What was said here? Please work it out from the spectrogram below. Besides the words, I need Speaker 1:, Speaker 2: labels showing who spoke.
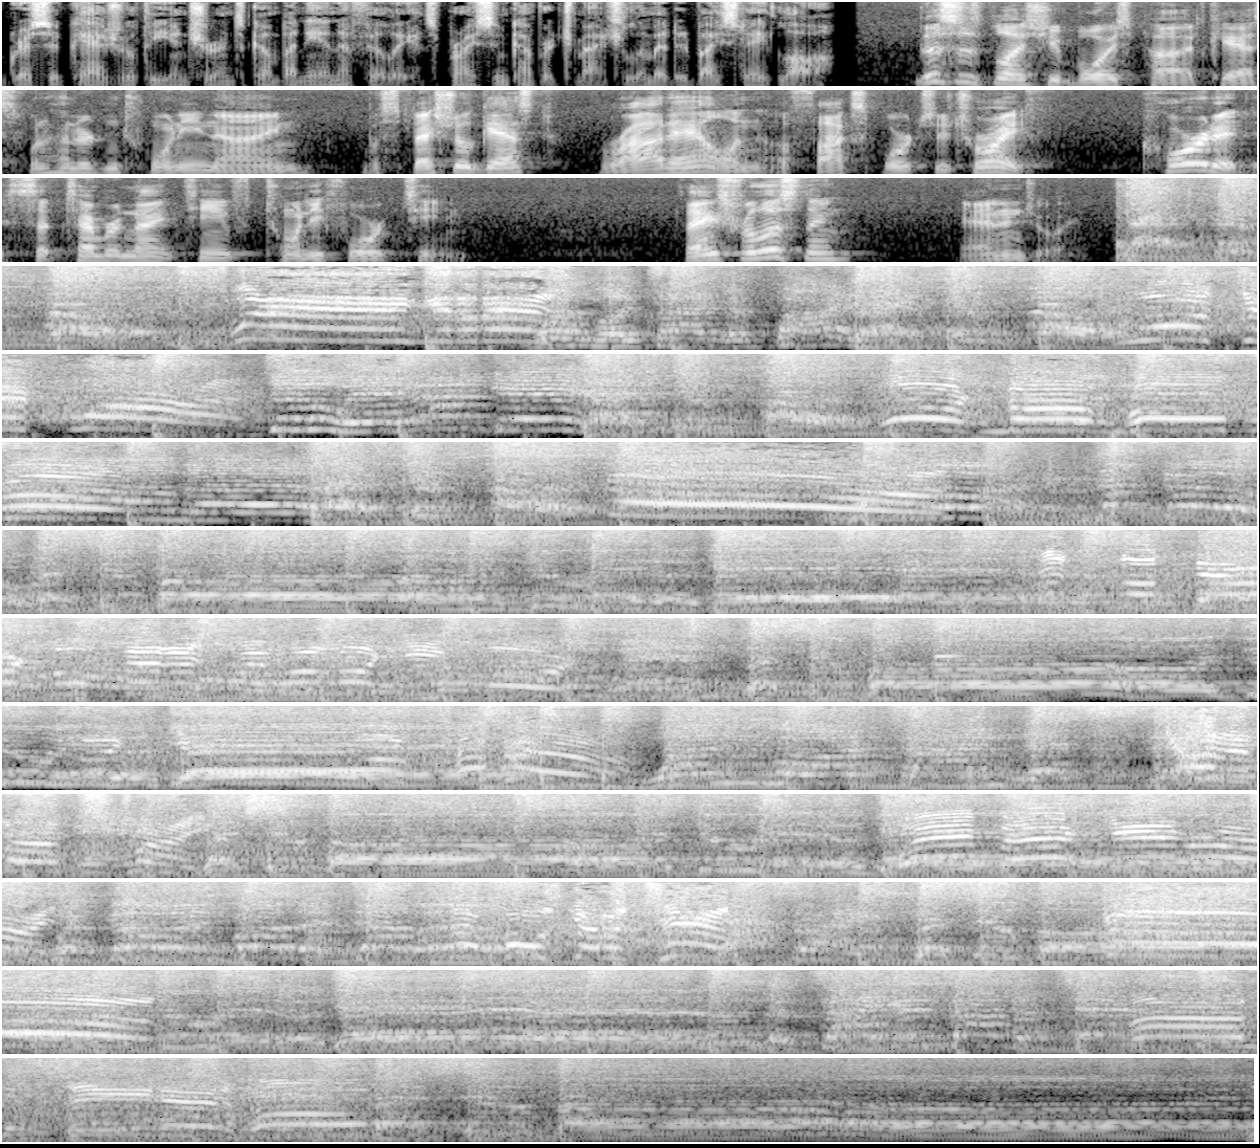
Speaker 1: Progressive Casualty Insurance Company and affiliates. Price and coverage match limited by state law.
Speaker 2: This is Bless You Boys podcast 129 with special guest Rod Allen of Fox Sports Detroit. Recorded September 19th, 2014. Thanks for listening and enjoy.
